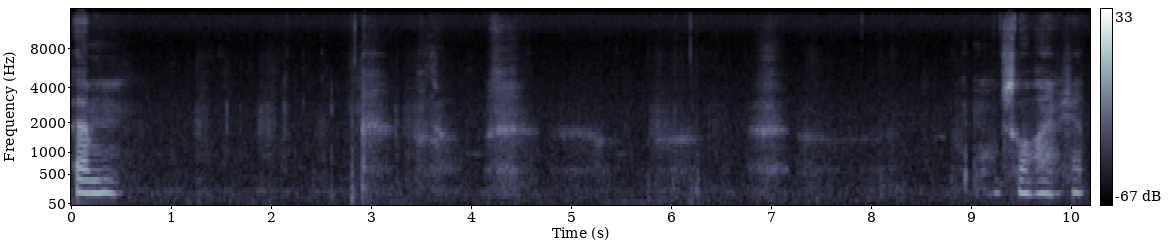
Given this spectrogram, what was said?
Em. Schowałem się.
